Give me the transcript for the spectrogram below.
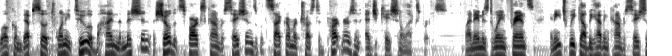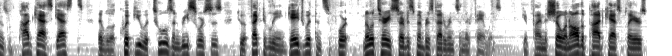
Welcome to episode 22 of Behind the Mission, a show that sparks conversations with PsychArmor trusted partners and educational experts. My name is Duane France, and each week I'll be having conversations with podcast guests that will equip you with tools and resources to effectively engage with and support military service members, veterans, and their families. You can find the show on all the podcast players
